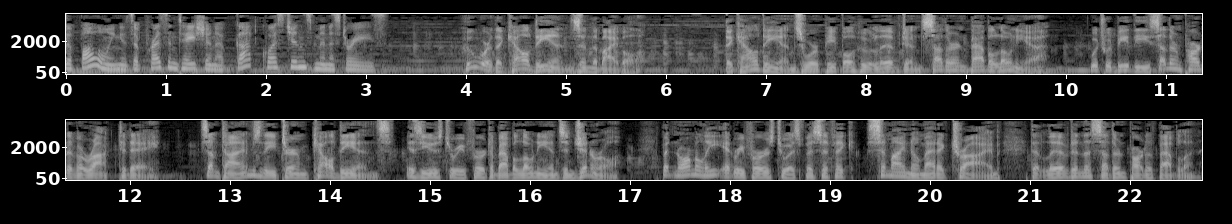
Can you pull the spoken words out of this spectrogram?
The following is a presentation of Got Questions Ministries. Who were the Chaldeans in the Bible? The Chaldeans were people who lived in southern Babylonia, which would be the southern part of Iraq today. Sometimes the term Chaldeans is used to refer to Babylonians in general, but normally it refers to a specific semi-nomadic tribe that lived in the southern part of Babylon.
